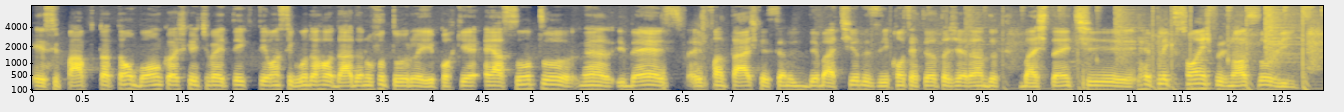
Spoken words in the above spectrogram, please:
Esse papo tá tão bom que eu acho que a gente vai ter que ter uma segunda rodada no futuro aí, porque é assunto, né, ideias fantásticas sendo debatidas e com certeza está gerando bastante reflexões para os nossos ouvintes.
